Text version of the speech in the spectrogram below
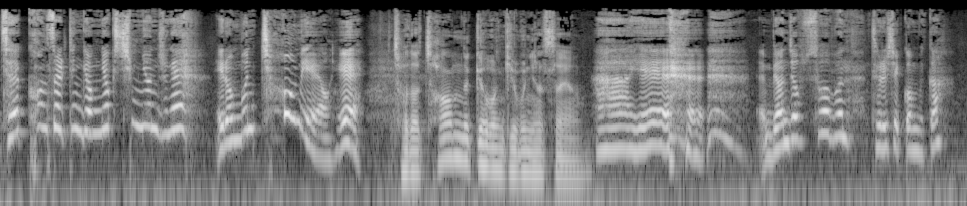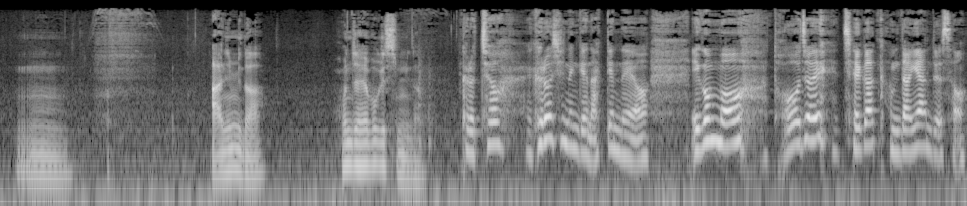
제 컨설팅 경력 10년 중에 이런 분 처음이에요. 예. 저도 처음 느껴본 기분이었어요. 아, 예. 면접 수업은 들으실 겁니까? 음, 아닙니다. 혼자 해보겠습니다. 그렇죠. 그러시는 게 낫겠네요. 이건 뭐 도저히 제가 감당이 안 돼서.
